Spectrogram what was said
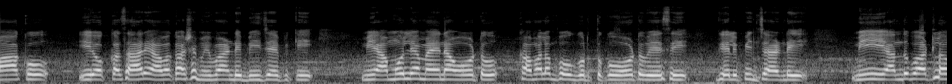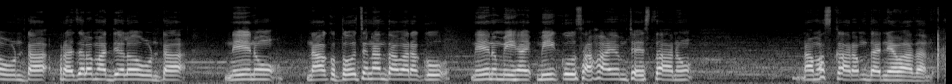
మాకు ఈ ఒక్కసారి అవకాశం ఇవ్వండి బీజేపీకి. మీ అమూల్యమైన ఓటు కమలం పువ్వు గుర్తుకు ఓటు వేసి గెలిపించండి. మీ అందుబాటులో ఉంటా ప్రజల మధ్యలో ఉంటా. నేను నాకు తోచినంత వరకు నేను మీ మీకు సహాయం చేస్తాను. నమస్కారం ధన్యవాదాలు.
